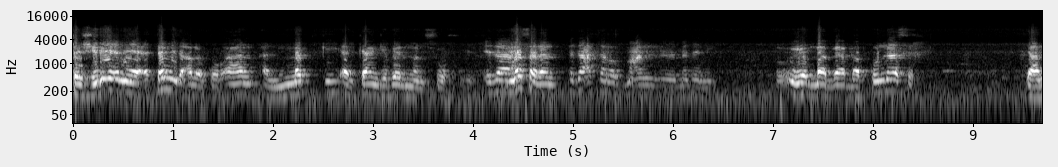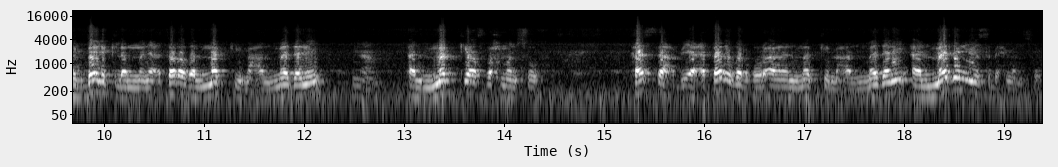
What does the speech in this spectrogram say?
تشريعنا يعتمد على القرآن المكي اللي كان قبل منسوخ. إذا مثلا إذا اعترض مع المدني. ما ما- ما بكون ناسخ. يعني قبلك لما اعترض المكي مع المدني نعم. المكي أصبح منسوخ. هسه بيعترض القرآن المكي مع المدني المدني يصبح منسوخ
